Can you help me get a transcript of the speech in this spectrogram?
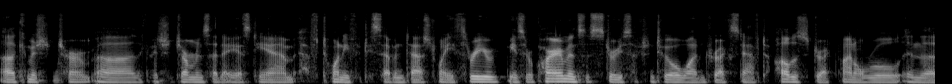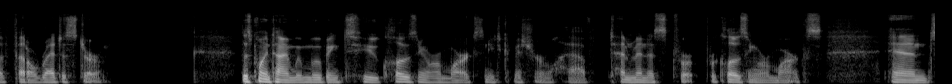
Uh, commission term, uh, the commission determines that ASTM F2057-23 meets the requirements of sturdy section two oh one, direct staff to publish direct final rule in the Federal Register. At this point in time, we're moving to closing remarks, and each commissioner will have 10 minutes for, for closing remarks. And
